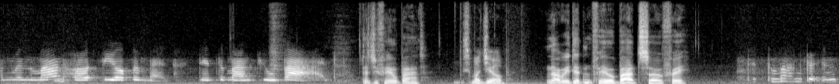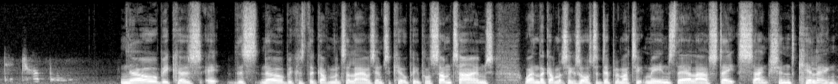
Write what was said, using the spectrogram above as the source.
And when the man hurt the other men, did the man feel bad? Did you feel bad? It's my job. No, he didn't feel bad, Sophie. Did the man get into trouble? No, because it this no, because the government allows him to kill people. Sometimes, when the government's exhausted diplomatic means, they allow state-sanctioned killing.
